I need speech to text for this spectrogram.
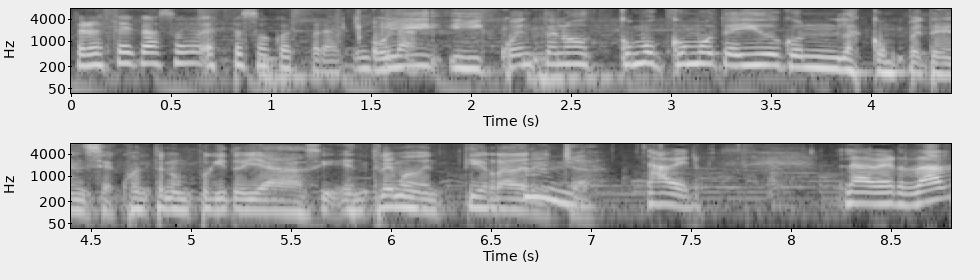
Pero en este caso es peso corporal. Y Oye, y cuéntanos, ¿cómo, ¿cómo te ha ido con las competencias? Cuéntanos un poquito ya, así, entremos en tierra derecha. A ver, la verdad,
